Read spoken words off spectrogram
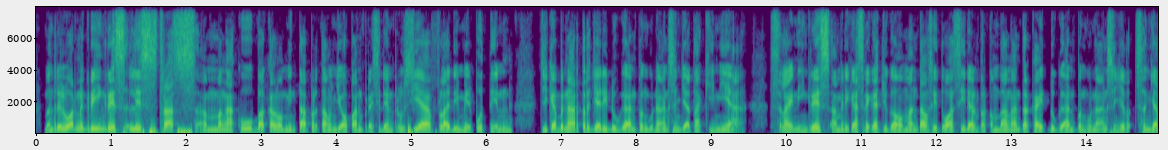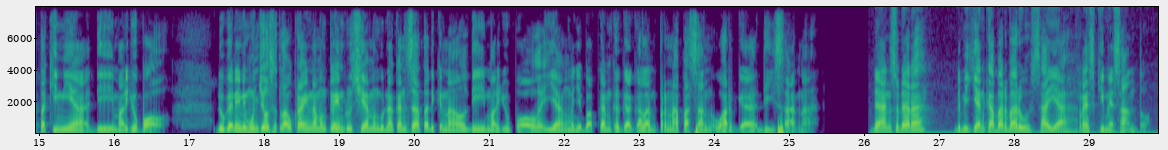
Menteri Luar Negeri Inggris Liz Truss eh, mengaku bakal meminta pertanggungjawaban Presiden Rusia Vladimir Putin jika benar terjadi dugaan penggunaan senjata kimia. Selain Inggris, Amerika Serikat juga memantau situasi dan perkembangan terkait dugaan penggunaan senjata, senjata kimia di Mariupol. Dugaan ini muncul setelah Ukraina mengklaim Rusia menggunakan zat tadi kenal di Mariupol yang menyebabkan kegagalan pernapasan warga di sana. Dan saudara, demikian kabar baru saya Reski Mesanto.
